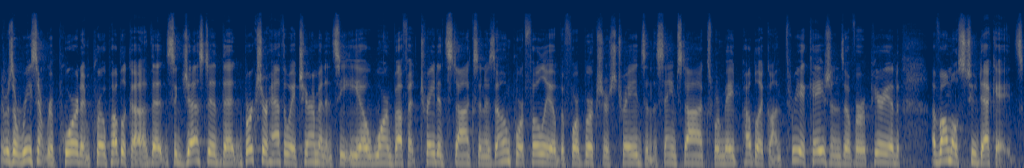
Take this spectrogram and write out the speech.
There was a recent report in ProPublica that suggested that Berkshire Hathaway chairman and CEO Warren Buffett traded stocks in his own portfolio before Berkshire's trades in the same stocks were made public on three occasions over a period of almost two decades.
